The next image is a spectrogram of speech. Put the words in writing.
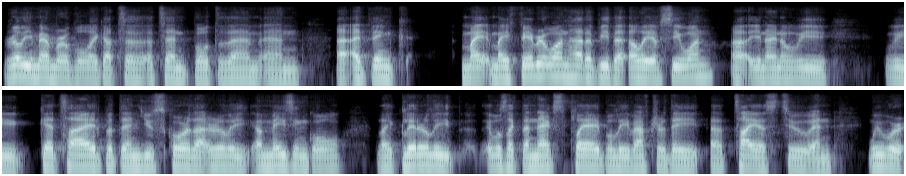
really memorable. I got to attend both of them, and I think my my favorite one had to be the LAFC one. Uh, you know, I know we we get tied, but then you score that really amazing goal. Like literally, it was like the next play, I believe, after they uh, tie us to, and we were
